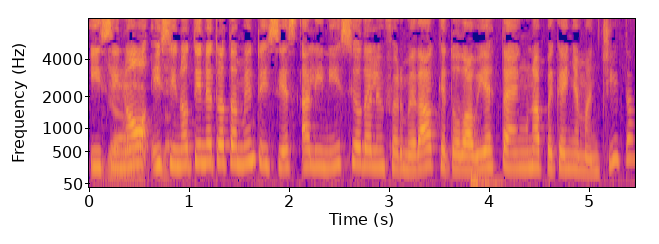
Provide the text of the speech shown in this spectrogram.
Y si no, y la- si no tiene tratamiento y si es al inicio de la enfermedad que todavía está en una pequeña manchita,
